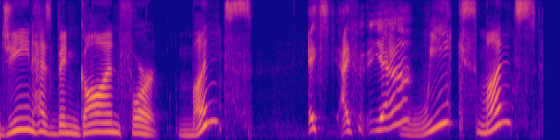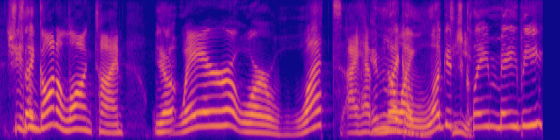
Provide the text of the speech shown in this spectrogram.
Jean has been gone for months, it's i yeah weeks, months. She's like- been gone a long time. Yeah. Where or what? I have in no like a luggage claim maybe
